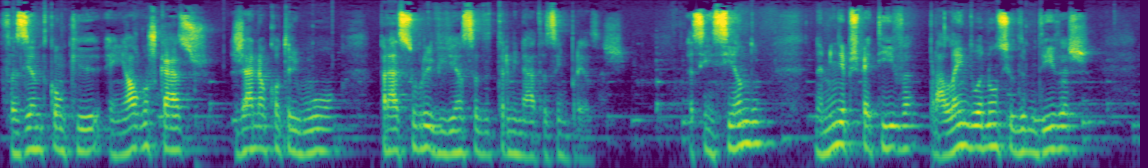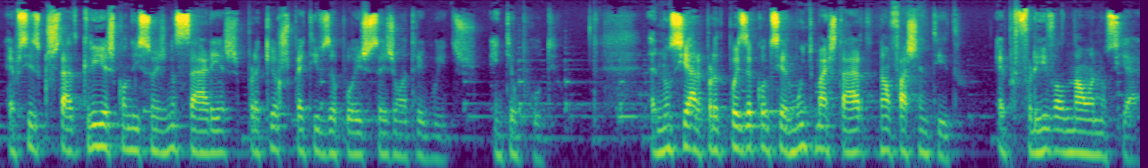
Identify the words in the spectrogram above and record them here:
fazendo com que, em alguns casos, já não contribuam para a sobrevivência de determinadas empresas. Assim sendo, na minha perspectiva, para além do anúncio de medidas, é preciso que o Estado crie as condições necessárias para que os respectivos apoios sejam atribuídos em tempo útil. Anunciar para depois acontecer muito mais tarde não faz sentido. É preferível não anunciar.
